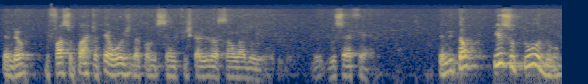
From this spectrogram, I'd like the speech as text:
Entendeu? e faço parte até hoje da comissão de fiscalização lá do, do, do CFM. Entendeu? Então, isso tudo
